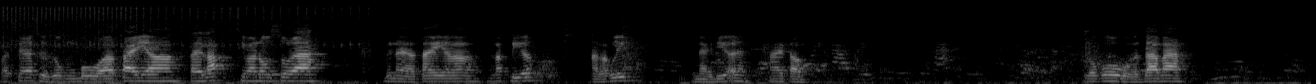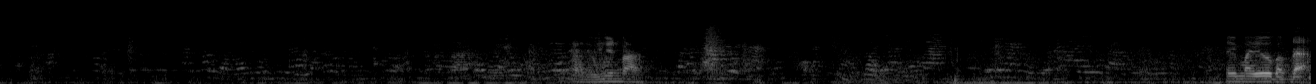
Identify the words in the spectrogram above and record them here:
và xe sử dụng bộ à, tay à, tay lắc Shimano Sora bên này là tay à, lắc đĩa à lắc lip bên này đĩa đây, hai tầng. Logo của Java. Cả đều nguyên bản. Thêm Mayer bạc đạn.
